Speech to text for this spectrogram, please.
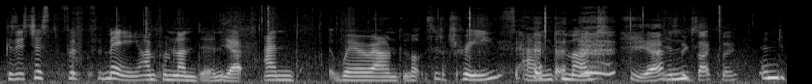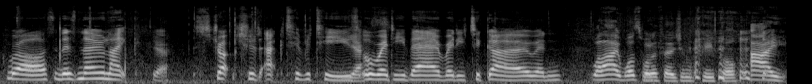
Because it's just for, for me. I'm from London. Yeah. And we're around lots of trees and mud Yes, And- exactly. and grass, and there's no like Yeah. structured activities Yes. already there, ready to go, and Well, I was one of those young people. I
